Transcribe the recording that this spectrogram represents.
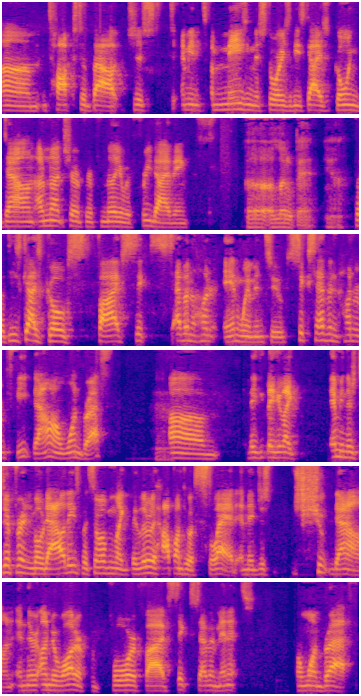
um, talks about just, I mean, it's amazing the stories of these guys going down. I'm not sure if you're familiar with freediving. Uh, a little bit, yeah. But these guys go five, six, seven hundred, and women too, six, seven hundred feet down on one breath. Yeah. Um, they they like, I mean, there's different modalities, but some of them like they literally hop onto a sled and they just shoot down, and they're underwater for four, five, six, seven minutes on one breath.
